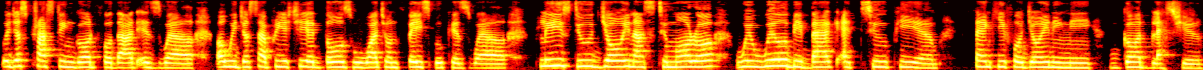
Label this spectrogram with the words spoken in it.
We're just trusting God for that as well. But we just appreciate those who watch on Facebook as well please do join us tomorrow. We will be back at 2 p.m. Thank you for joining me. God bless you.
